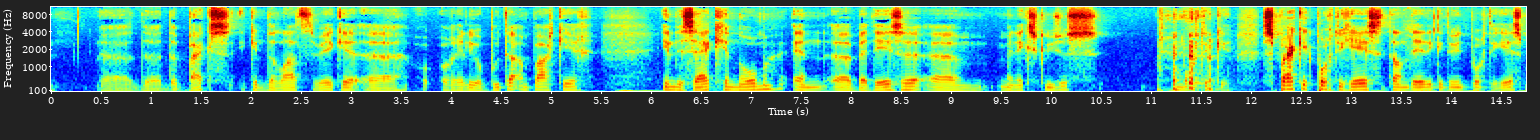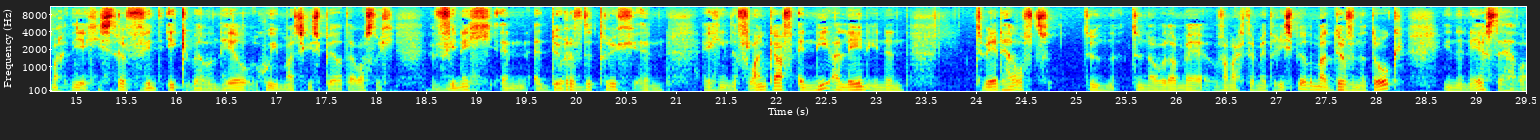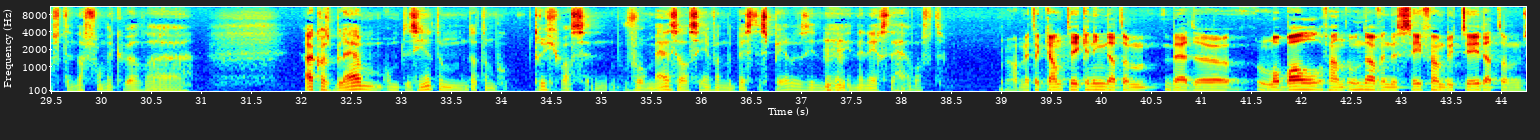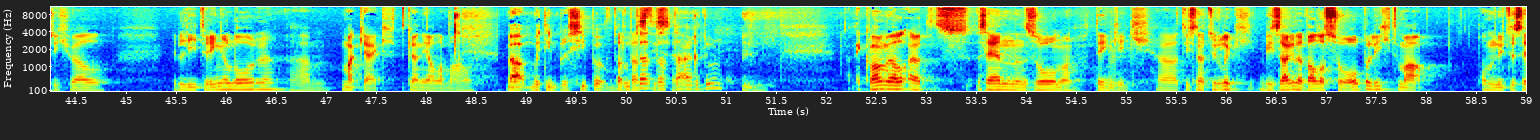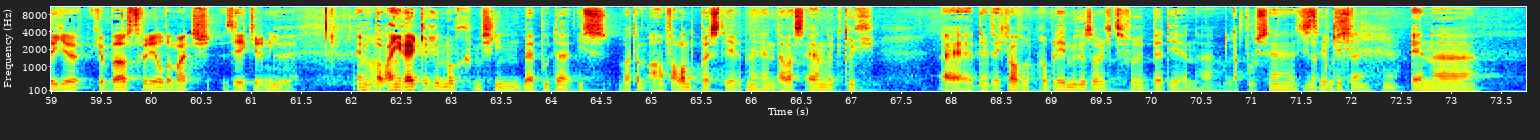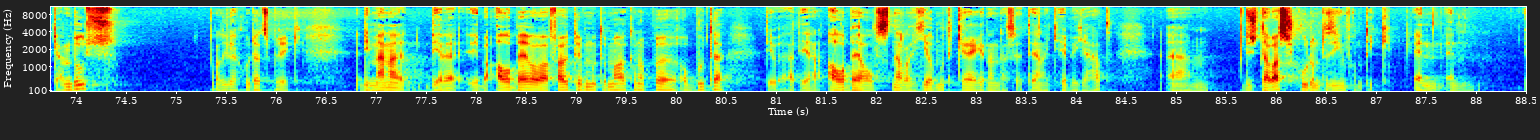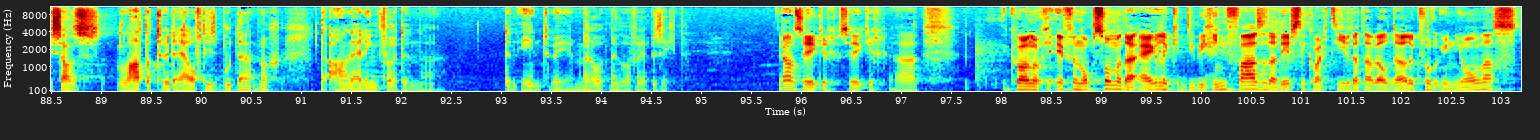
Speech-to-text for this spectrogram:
uh, de, de backs. Ik heb de laatste weken uh, Aurelio Buta een paar keer in de zijk genomen. En uh, bij deze, um, mijn excuses. Mocht ik, sprak ik Portugees, dan deed ik het nu in het Portugees. Maar die gisteren vind ik wel een heel goede match gespeeld. Hij was toch vinnig en hij durfde terug. En hij ging de flank af. En niet alleen in de tweede helft toen, toen we dan bij, van achter met drie speelden, maar durfde het ook in de eerste helft. En dat vond ik wel... Uh, ik was blij om, om te zien dat hem, dat hem terug was. En voor mij zelfs een van de beste spelers in, de, mhm. in de eerste helft. Ja, met de kanttekening dat hem bij de lobbal van Undav en de save van Buté, dat hem zich wel liet ringeloren. Um, maar kijk, het kan niet allemaal. Maar moet in principe Boeta dat daar doen? Ik kwam wel uit zijn zone, denk hmm. ik. Uh, het is natuurlijk bizar dat alles zo open ligt, maar om nu te zeggen, gebuist voor heel de match, zeker niet. En uh, belangrijker nog misschien bij Boeta is wat hem aanvallend presteert. Hè. En dat was eindelijk terug... Hij heeft echt wel voor problemen gezorgd voor, bij die uh, La Poussin, La Poussin, ja. En uh, Candous, als ik dat goed uitspreek. Die mannen die, die hebben allebei wel wat fouten moeten maken op, uh, op Boeta. Die, die allebei al sneller geel moeten krijgen dan dat ze uiteindelijk hebben gehad. Um, dus dat was goed om te zien, vond ik. En, en zelfs late tweede helft is Boeta nog de aanleiding voor de, uh, de 1-2, daar gaan we het nog over hebben gezegd. Ja, zeker. zeker. Uh, ik wou nog even opzommen dat eigenlijk die beginfase, dat eerste kwartier, dat dat wel duidelijk voor Union was.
